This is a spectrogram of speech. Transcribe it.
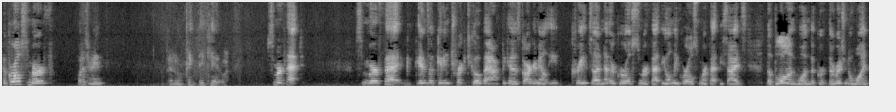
the girl Smurf. What is her name? I don't think they care. Smurfette. Smurfette ends up getting tricked to go back because Gargamel e- creates another girl Smurfette, the only girl Smurfette besides the blonde one, the the original one,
